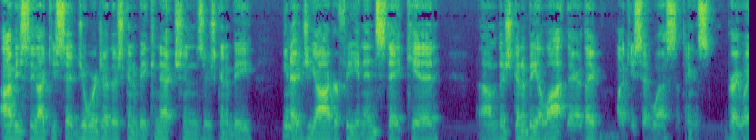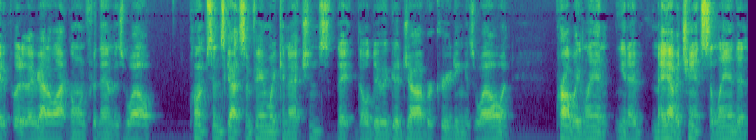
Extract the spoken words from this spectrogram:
obviously, like you said, Georgia, there's going to be connections. There's going to be, you know, geography and in-state kid. Um, there's going to be a lot there. They, like you said, Wes, I think it's a great way to put it. They've got a lot going for them as well. Clemson's got some family connections. They, they'll do a good job recruiting as well, and probably land, you know, may have a chance to land in,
